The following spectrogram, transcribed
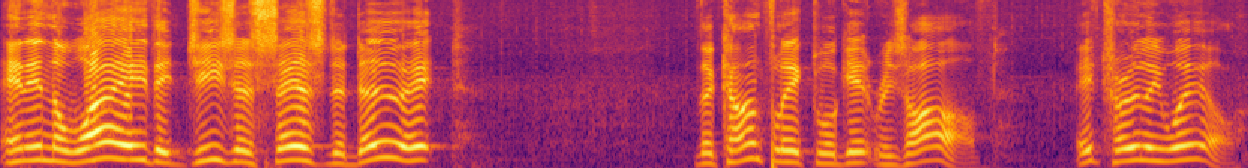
and in the way that Jesus says to do it, the conflict will get resolved. It truly will.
